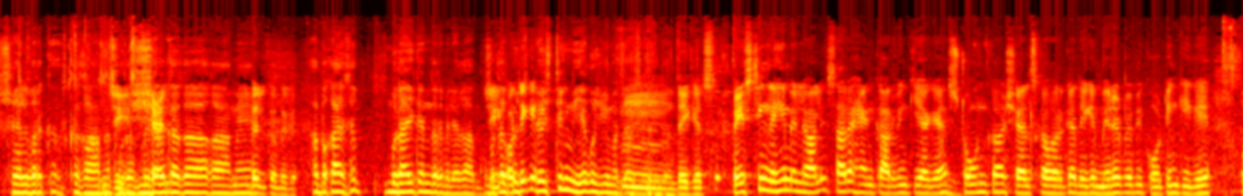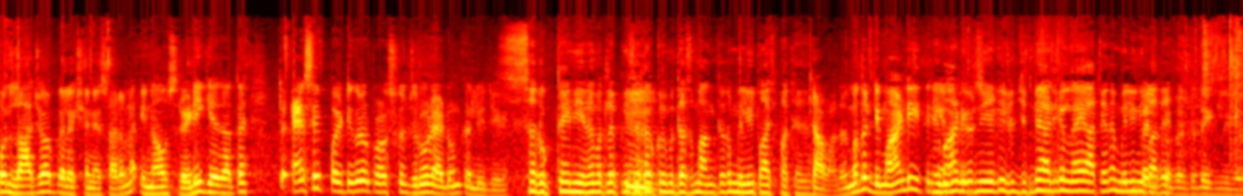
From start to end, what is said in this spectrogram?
शेल वर्क उसका काम है पूरा मिरर का का काम है। बिल्कुल बिल्कुल। अब बकायदा सब बुनाई के अंदर मिलेगा आपको मतलब कुछ पेस्टिंग नहीं है कुछ भी मतलब हम्म, देखिए पेस्टिंग नहीं मिलने वाली सारा हैंड कार्विंग किया गया है स्टोन का शेल्स का वर्क है। देखिए मिरर पे भी कोटिंग की गई है और लाजवाब कलेक्शन है सारा ना इन हाउस रेडी किया जाता है। तो ऐसे पर्टिकुलर प्रोडक्ट्स को ज़रूर एड ऑन कर लीजिएगा। सर रुकते ही नहीं है ना मतलब कि अगर कोई दस मांगते हैं तो मिल ही पाँच पाते हैं। क्या बात है मतलब डिमांड ही इतनी डिमांड इतनी है कि जितने आर्टिकल नए आते हैं ना मिल ही नहीं पाते। देख लीजिए।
